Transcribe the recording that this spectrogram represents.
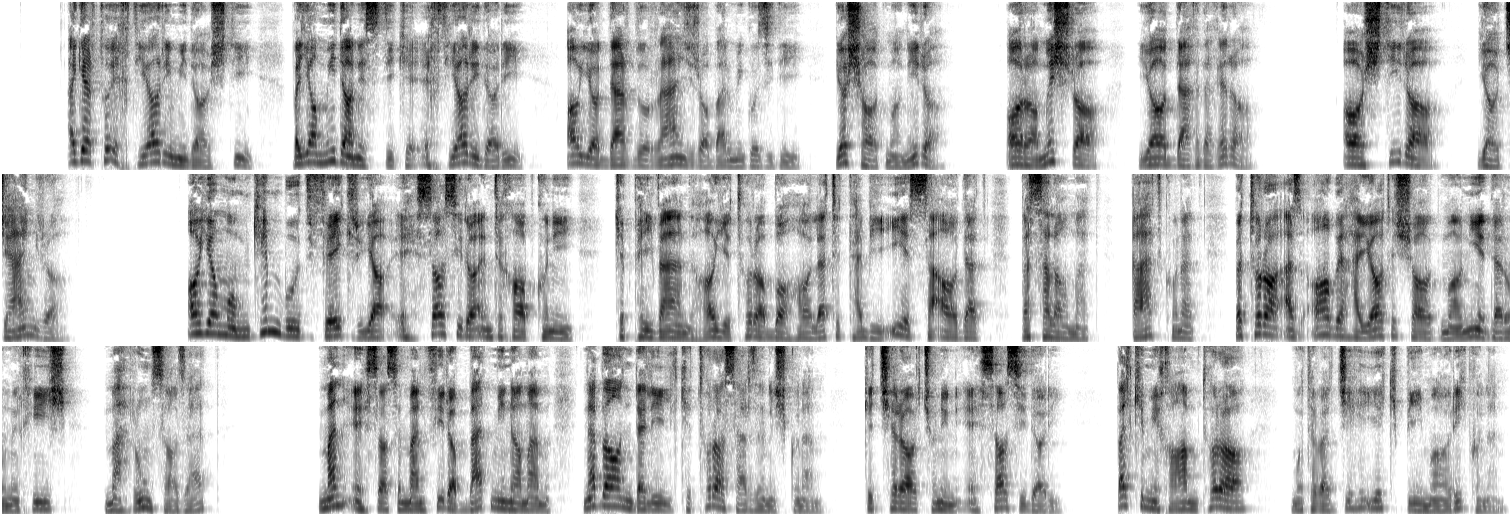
اگر تو اختیاری می داشتی و یا می دانستی که اختیاری داری آیا درد و رنج را برمیگزیدی یا شادمانی را آرامش را یا دغدغه را آشتی را یا جنگ را؟ آیا ممکن بود فکر یا احساسی را انتخاب کنی که پیوندهای تو را با حالت طبیعی سعادت و سلامت قطع کند و تو را از آب حیات شادمانی درون خیش محروم سازد؟ من احساس منفی را بد مینامم نه به آن دلیل که تو را سرزنش کنم که چرا چنین احساسی داری بلکه می‌خواهم تو را متوجه یک بیماری کنم.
